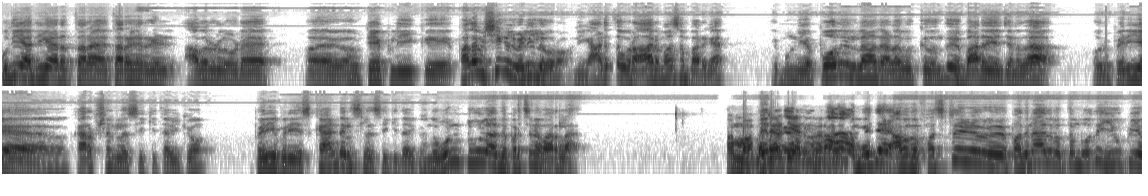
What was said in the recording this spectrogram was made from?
புதிய அதிகார தர தரகர்கள் அவர்களோட டேப் லீக்கு பல விஷயங்கள் வெளியில வரும். நீங்க அடுத்த ஒரு ஆறு மாசம் பாருங்க. முன் எப்போதும் இல்லாத அளவுக்கு வந்து பாரதிய ஜனதா ஒரு பெரிய கரப்ஷன்ல சிக்கி தவிக்கும். பெரிய பெரிய ஸ்கேண்டல்ஸ்ல சிக்கி தவிக்கும். இந்த ஒன் டூல அந்த பிரச்சனை வரல. அவங்க ஃபர்ஸ்ட் பதினாலு பத்தொன்பது யூபிஏ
